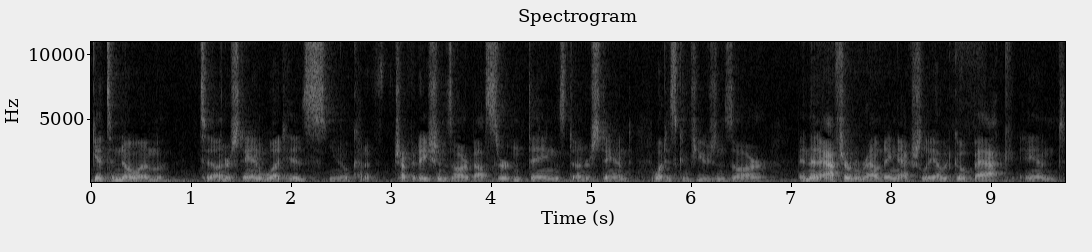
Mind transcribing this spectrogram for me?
get to know him, to understand what his, you know, kind of trepidations are about certain things, to understand what his confusions are. And then after rounding, actually, I would go back and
